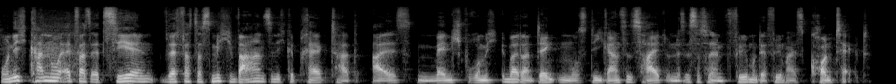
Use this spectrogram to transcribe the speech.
Und ich kann nur etwas erzählen, etwas, das mich wahnsinnig geprägt hat als Mensch, worum ich immer dann denken muss die ganze Zeit. Und es ist aus einem Film und der Film heißt Contact.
